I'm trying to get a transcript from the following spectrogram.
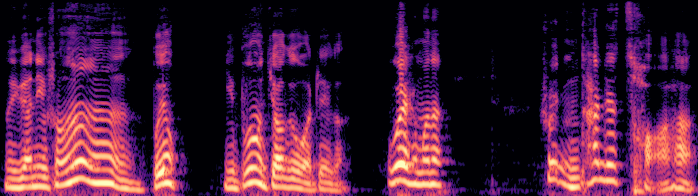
那园丁说，嗯嗯嗯，不用，你不用交给我这个，为什么呢？说你看这草哈，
